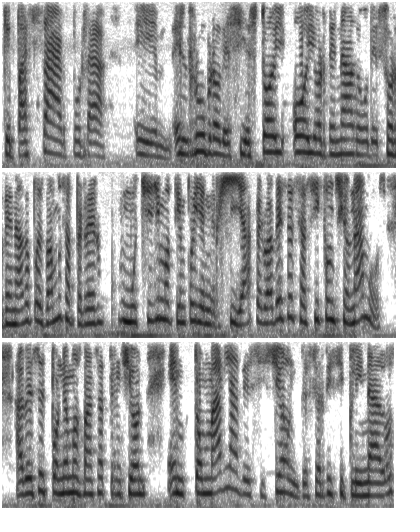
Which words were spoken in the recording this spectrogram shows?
que pasar por la eh, el rubro de si estoy hoy ordenado o desordenado, pues vamos a perder muchísimo tiempo y energía, pero a veces así funcionamos. A veces ponemos más atención en tomar la decisión de ser disciplinados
